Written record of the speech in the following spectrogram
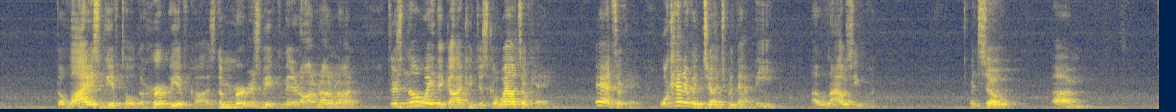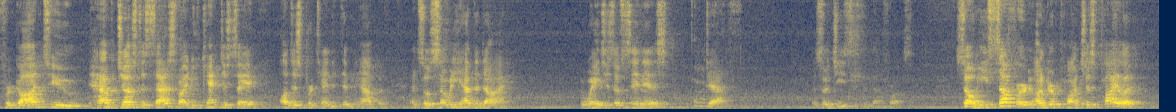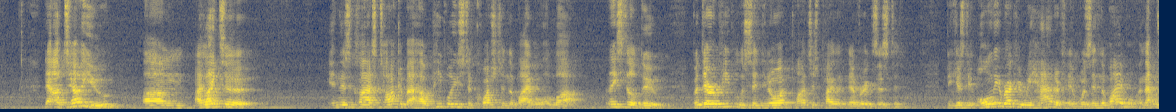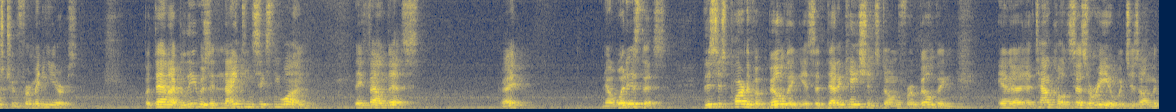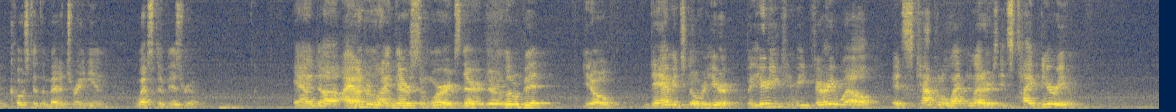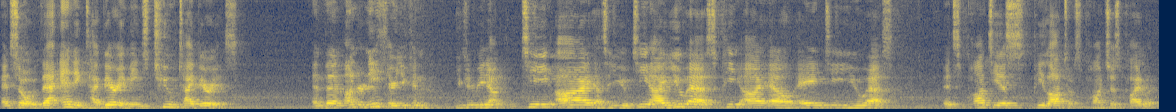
the lies we have told, the hurt we have caused, the murders we have committed, on and on and on. There's no way that God can just go, well, it's okay. Yeah, it's okay. What kind of a judge would that be? A lousy one. And so, um, for God to have justice satisfied, He can't just say, I'll just pretend it didn't happen. And so somebody had to die. The wages of sin is Death. death. And so Jesus did that for us. So he suffered under Pontius Pilate. Now, I'll tell you, um, I like to, in this class, talk about how people used to question the Bible a lot. And they still do. But there are people who said, you know what, Pontius Pilate never existed. Because the only record we had of him was in the Bible. And that was true for many years. But then, I believe it was in 1961, they found this. Right? Now, what is this? This is part of a building. It's a dedication stone for a building in a, a town called Caesarea, which is on the coast of the Mediterranean, west of Israel. And uh, I underlined there some words. They're, they're a little bit, you know, damaged over here. But here you can read very well. It's capital Latin letters. It's Tiberium. And so that ending, Tiberia, means to Tiberius. And then underneath here, you can you can read out T I, that's a U, T I U S, P I L A T U S. It's Pontius Pilatus, Pontius Pilate.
